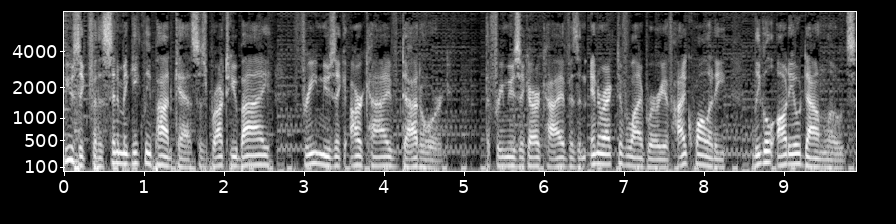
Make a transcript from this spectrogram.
Music for the Cinema Geekly podcast is brought to you by freemusicarchive.org. The Free Music Archive is an interactive library of high quality legal audio downloads.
